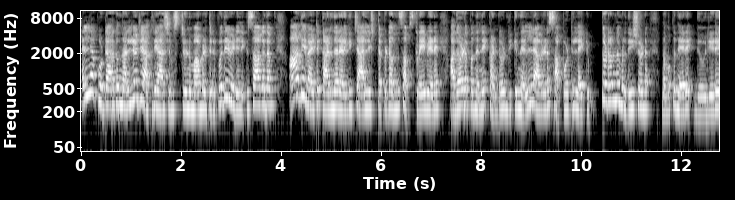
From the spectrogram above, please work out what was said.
എല്ലാ കൂട്ടുകാർക്കും നല്ലൊരു രാത്രി ആശംസിച്ചുകൊണ്ട് മാമ്പഴത്തിന്റെ പുതിയ വീഡിയോയിലേക്ക് സ്വാഗതം. ആദ്യമായിട്ട് കാണുന്നവരാണെങ്കിൽ ചാനൽ ഇഷ്ടപ്പെട്ട ഒന്ന് സബ്സ്ക്രൈബ് ചെയ്യണേ. അതോടൊപ്പം തന്നെ കണ്ടുകൊണ്ടിരിക്കുന്ന എല്ലാവരുടെ സപ്പോർട്ടും ലൈക്കും തുടർന്ന് പ്രതീക്ഷയുണ്ട് നമുക്ക് നേരെ ഗൗരിയുടെ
